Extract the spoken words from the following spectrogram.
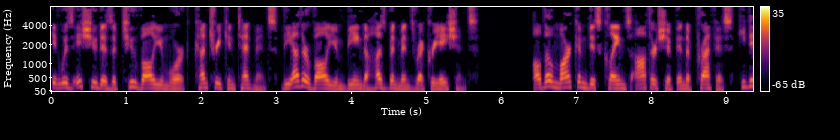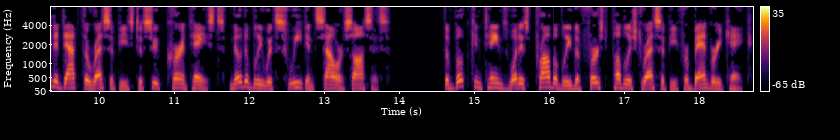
It was issued as a two-volume work, Country Contentments, the other volume being The Husbandman's Recreations. Although Markham disclaims authorship in the preface, he did adapt the recipes to suit current tastes, notably with sweet and sour sauces. The book contains what is probably the first published recipe for Banbury cake.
